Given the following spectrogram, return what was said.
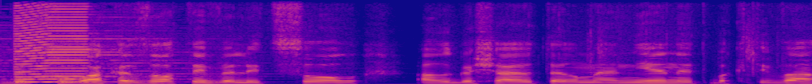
בצורה כזאת וליצור הרגשה יותר מעניינת בכתיבה.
